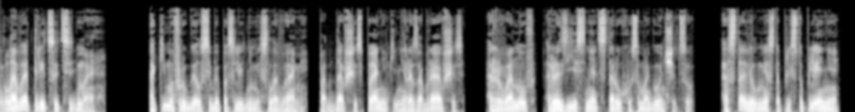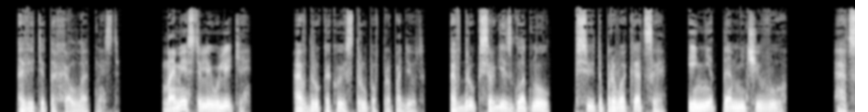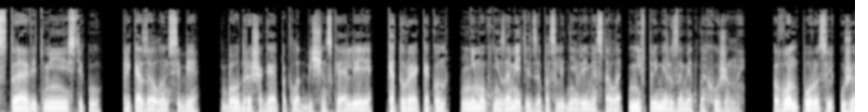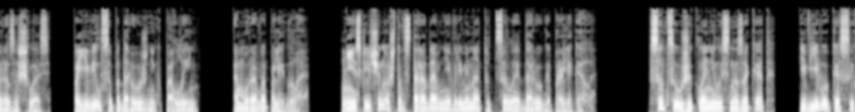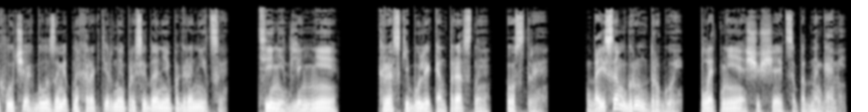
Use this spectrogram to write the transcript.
Глава 37. Акимов ругал себя последними словами, поддавшись панике, не разобравшись, рванув разъяснять старуху-самогонщицу, оставил место преступления, а ведь это халатность. На месте ли улики? А вдруг какой из трупов пропадет? А вдруг Сергей сглотнул, все это провокация, и нет там ничего? «Отставить мистику», — приказал он себе, бодро шагая по кладбищенской аллее, которая, как он не мог не заметить, за последнее время стала не в пример заметно хоженной. Вон поросль уже разошлась, появился подорожник, полынь, а мурава полегла. Не исключено, что в стародавние времена тут целая дорога пролегала. Солнце уже клонилось на закат, и в его косых лучах было заметно характерное проседание по границе. Тени длиннее, краски более контрастные, острые. Да и сам грунт другой, плотнее ощущается под ногами.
